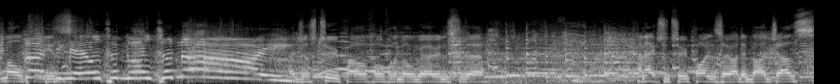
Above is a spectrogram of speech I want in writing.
So Maltese 30 0 to Malta 9! are just too powerful for the Bulgarians today. An extra two points are added by Jazz.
